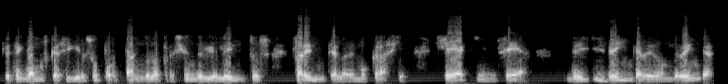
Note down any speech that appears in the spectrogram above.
que tengamos que seguir soportando la presión de violentos frente a la democracia, sea quien sea, y venga de donde venga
